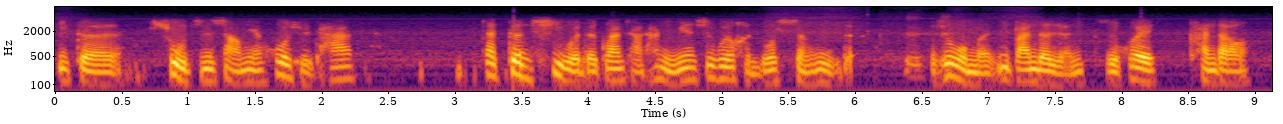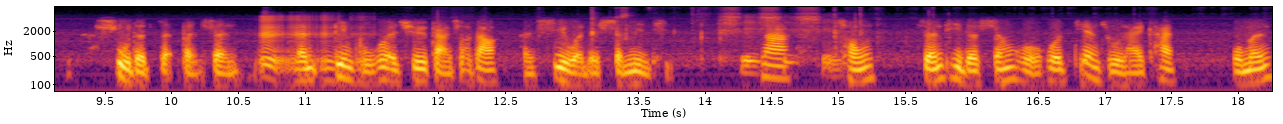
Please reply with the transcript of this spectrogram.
一个树枝上面，或许它在更细微的观察，它里面是会有很多生物的。可是我们一般的人只会看到树的本本身，嗯但并不会去感受到很细微的生命体。是那从整体的生活或建筑来看，我们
